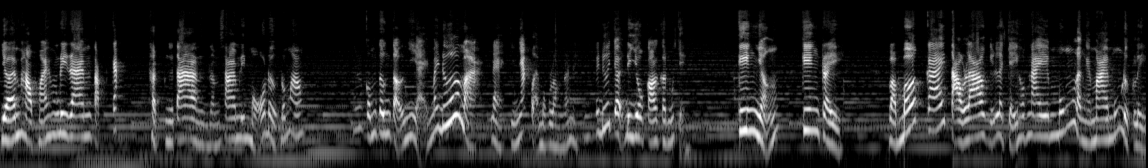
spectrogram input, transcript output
Giờ em học mà em không đi ra em tập cắt thịt người ta, làm sao em đi mổ được, đúng không? Cũng tương tự như vậy. Mấy đứa mà, nè, chị nhắc lại một lần nữa nè. Mấy đứa cho đi vô coi kênh của chị kiên nhẫn, kiên trì và bớt cái tào lao kiểu là chị hôm nay em muốn là ngày mai em muốn được liền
